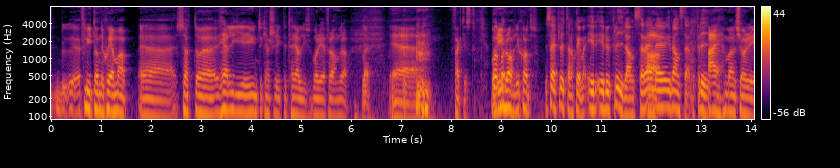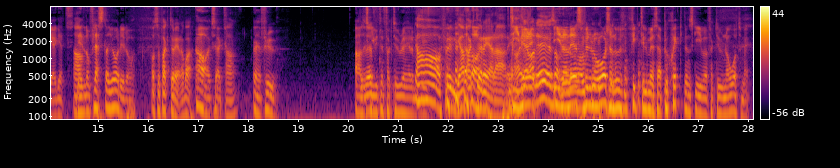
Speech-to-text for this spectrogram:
flytande schema. Eh, så att eh, helg är ju inte kanske riktigt helg vad det är för andra. Nej. Eh, faktiskt. Och det är bra, det är skönt. Du säger flytande schema. Är, är du frilansare Ja. eller är du anställd? Fri... Nej, man kör eget. Ja. Det, de flesta gör det idag. Och så fakturera bara? Ja, exakt. Ja. Eh, fru. Aldrig Det- skrivit en faktura i hela mitt liv. Ja, frugan fakturerar. Ja, Tidigare, Ja, det så. innan dess, för några år sedan, då fick till och med så här projekten skriva fakturorna åt mig.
